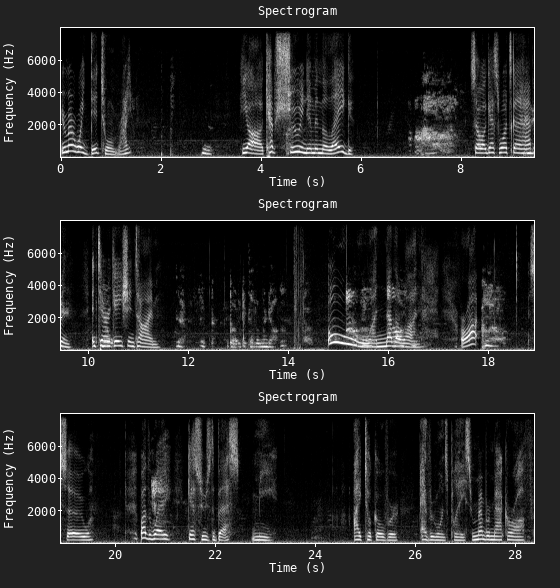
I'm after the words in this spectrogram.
you remember what he did to him, right? Yeah. He, uh, kept shooting him in the leg. So I guess what's gonna happen? Interrogation time. Gotta get to the window. Oh, another one. Alright. So, by the way, guess who's the best? Me. I took over everyone's place. Remember Makarov?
